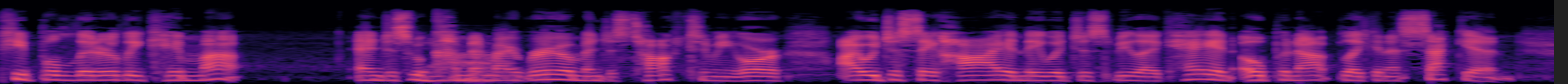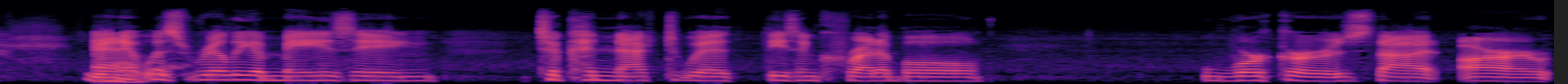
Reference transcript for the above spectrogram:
people literally came up and just would yeah. come in my room and just talk to me, or I would just say hi and they would just be like, hey, and open up like in a second. Yeah. And it was really amazing to connect with these incredible workers that are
